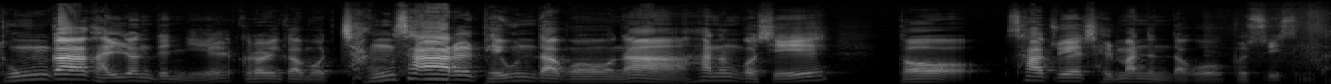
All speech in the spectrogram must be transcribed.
돈과 관련된 일, 그러니까 뭐 장사를 배운다거나 하는 것이 더 사주에 잘 맞는다고 볼 수 있습니다.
